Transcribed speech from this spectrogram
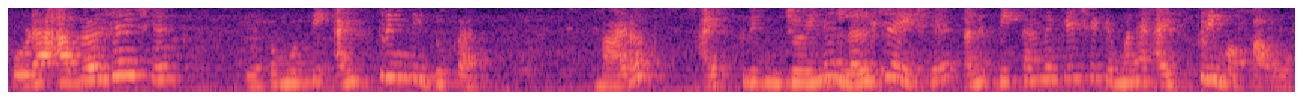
થોડા આગળ જાય છે ત્યાં તો મોટી આઈસ્ક્રીમની દુકાન. બાળક આઈસ્ક્રીમ જોઈને લલચાય છે અને પિતાને કહે છે કે, મને આઈસ્ક્રીમ અપાવો.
